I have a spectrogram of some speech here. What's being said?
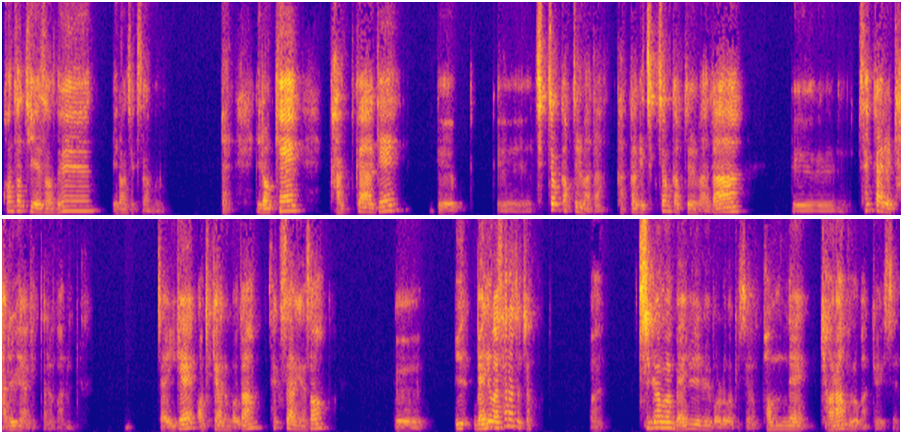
퀀터티에서는 이런 색상으로. 네, 이렇게 각각의 그, 그 측정 값들마다, 각각의 측정 값들마다 그 색깔을 다르게 하겠다라고 하는 거예요. 자, 이게 어떻게 하는 거다? 색상에서 그 이- 메뉴가 사라졌죠. 어, 지금은 메뉴 이름이 뭘로 바뀌었어요? 범내 결합으로 바뀌어 있어요.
